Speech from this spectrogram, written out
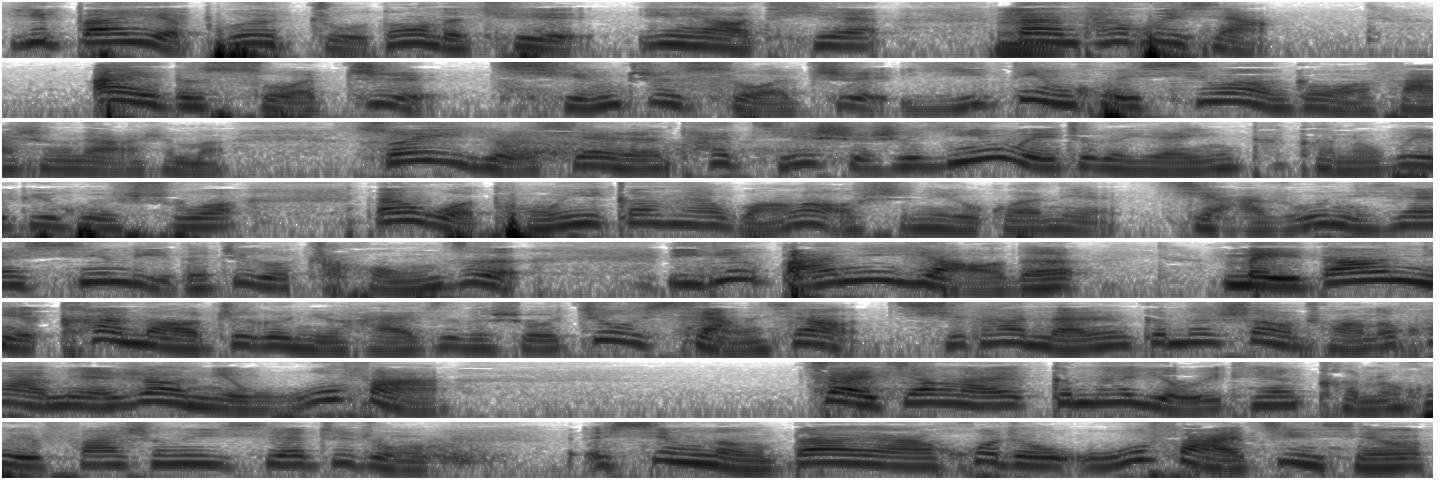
一般也不会主动的去硬要贴，但是他会想，爱的所致，情之所至，一定会希望跟我发生点什么。所以有些人他即使是因为这个原因，他可能未必会说。但我同意刚才王老师那个观点，假如你现在心里的这个虫子已经把你咬的。每当你看到这个女孩子的时候，就想象其他男人跟她上床的画面，让你无法在将来跟他有一天可能会发生一些这种呃性冷淡呀，或者无法进行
